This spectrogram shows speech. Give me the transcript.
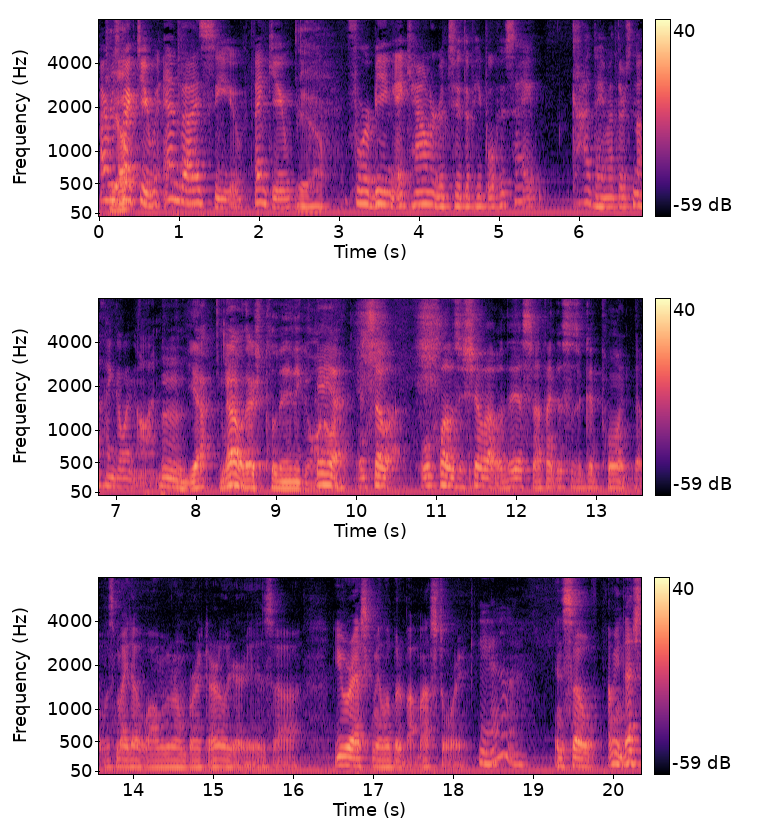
I respect you and I see you. Thank you Yeah, for being a counter to the people who say." God damn it, there's nothing going on. yeah. No, there's plenty going yeah, on. yeah. And so we'll close the show out with this. I think this is a good point that was made up while we were on break earlier. Is uh, you were asking me a little bit about my story. Yeah. And so, I mean, that's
